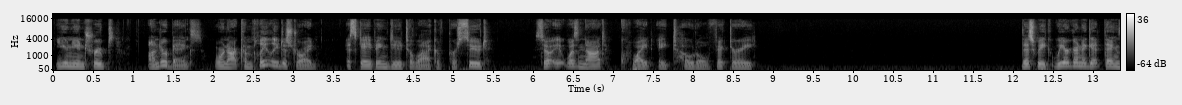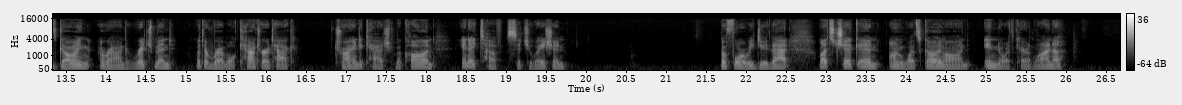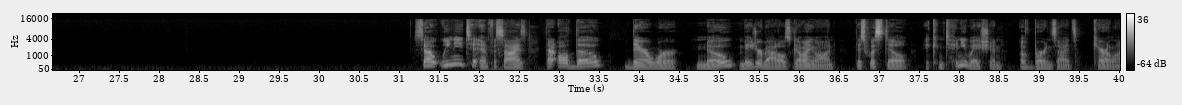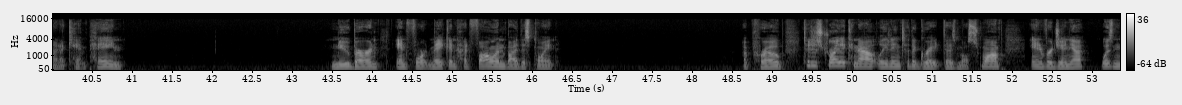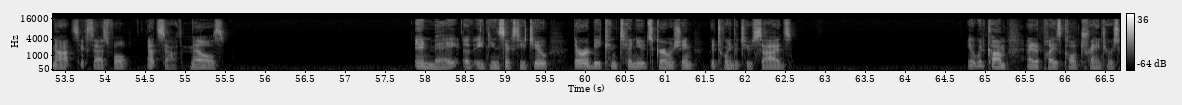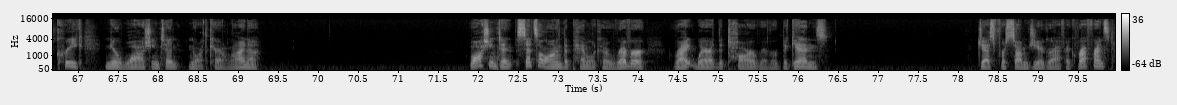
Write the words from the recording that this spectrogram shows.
Union troops under Banks were not completely destroyed, escaping due to lack of pursuit, so it was not quite a total victory. This week, we are going to get things going around Richmond with a rebel counterattack, trying to catch McClellan in a tough situation. Before we do that, let's check in on what's going on in North Carolina. So, we need to emphasize that although there were no major battles going on, this was still a continuation of Burnside's Carolina campaign. New Bern and Fort Macon had fallen by this point. A probe to destroy the canal leading to the Great Dismal Swamp in Virginia was not successful at South Mills. In May of 1862, there would be continued skirmishing between the two sides. It would come at a place called Tranter's Creek near Washington, North Carolina. Washington sits along the Pamlico River, right where the Tar River begins. Just for some geographic reference,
